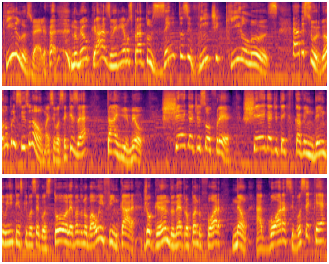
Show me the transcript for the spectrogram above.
quilos, velho. No meu caso, iríamos para 220 quilos. É absurdo, eu não preciso não, mas se você quiser, tá aí, meu. Chega de sofrer, chega de ter que ficar vendendo itens que você gostou, levando no baú, enfim, cara, jogando, né, dropando fora. Não, agora se você quer,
